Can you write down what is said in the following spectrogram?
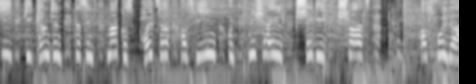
Die Giganten, das sind Markus Holzer aus Wien und Michael Shaggy Schwarz aus Fulda.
